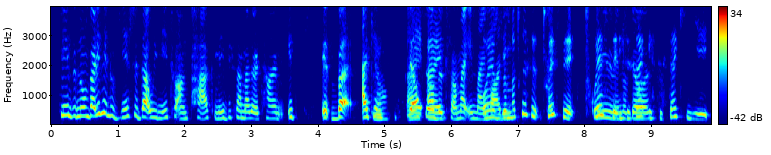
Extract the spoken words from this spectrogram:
since ibintu byinshi that we need to unpack maybe some other time it's it, but i can No. s- still I- feel I- the trauma in my Ouais, body vraiment, toi, c'est, toi, c'est, toi, Oui, c'est, ça, et c'est ça qui est,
